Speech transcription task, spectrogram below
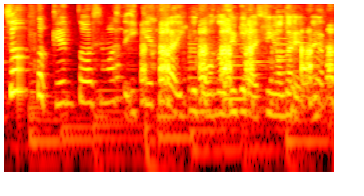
ちょっと検討しまして、いけたら行くと同じぐらい信用ないよね。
